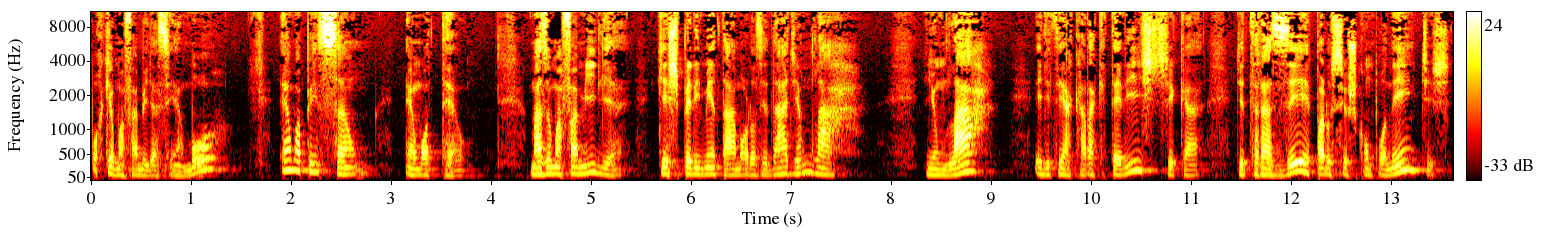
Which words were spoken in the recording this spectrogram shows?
Porque uma família sem amor é uma pensão, é um hotel. Mas uma família que experimenta a amorosidade é um lar. E um lar ele tem a característica de trazer para os seus componentes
